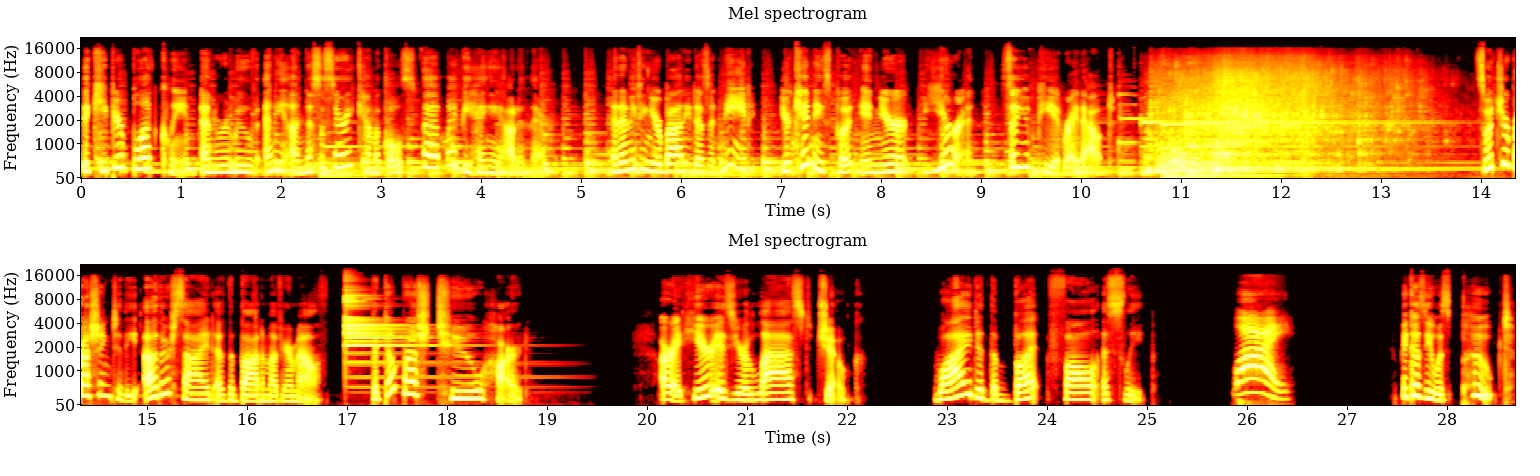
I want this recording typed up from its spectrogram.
They keep your blood clean and remove any unnecessary chemicals that might be hanging out in there. And anything your body doesn't need, your kidneys put in your urine, so you pee it right out. Switch your brushing to the other side of the bottom of your mouth, but don't brush too hard. All right, here is your last joke. Why did the butt fall asleep? Why? Because he was pooped.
